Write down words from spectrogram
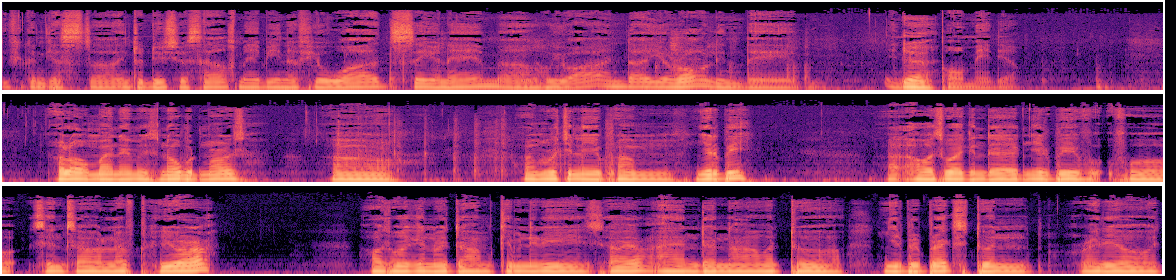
if you can just uh, introduce yourself, maybe in a few words, say your name, uh, who you are, and uh, your role in the in Yeah. the PAW Media. Hello, my name is Norbert Morris. Uh, I'm originally from Nyirrpi. I, I was working there at Nyirrpi for, for since I left here. I was working with um, community Saya, and then I went to Nirbi Breaks doing radio with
